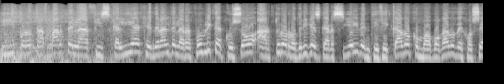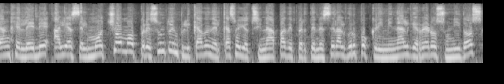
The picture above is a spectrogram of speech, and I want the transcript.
Y por otra parte, la Fiscalía General de la República acusó a Arturo Rodríguez García, identificado como abogado de José Ángel N., alias El Mochomo, presunto implicado en el caso Ayotzinapa de pertenecer al grupo criminal Guerreros Unidos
